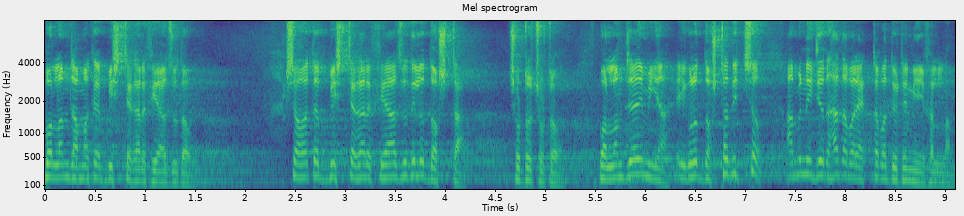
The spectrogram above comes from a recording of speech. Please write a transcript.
বললাম যে, আমাকে বিশ টাকার পেঁয়াজও দাও। সে হয়তো বিশ টাকার পেঁয়াজও দিল দশটা, ছোট ছোট। বললাম যে, "এই মিয়া, এগুলো দশটা দিচ্ছ? আমি নিজের হাত আবার একটা বা দুইটা নিয়ে ফেললাম।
